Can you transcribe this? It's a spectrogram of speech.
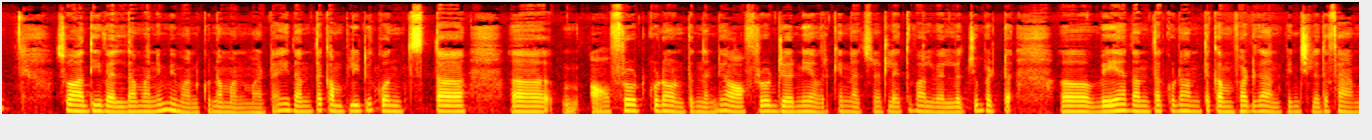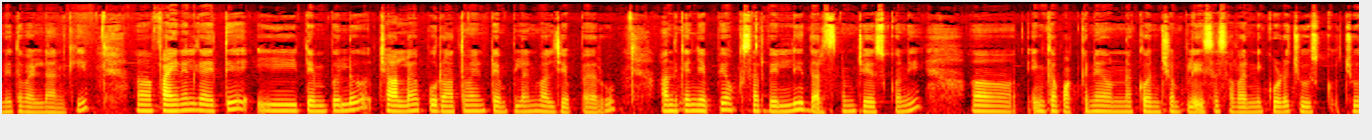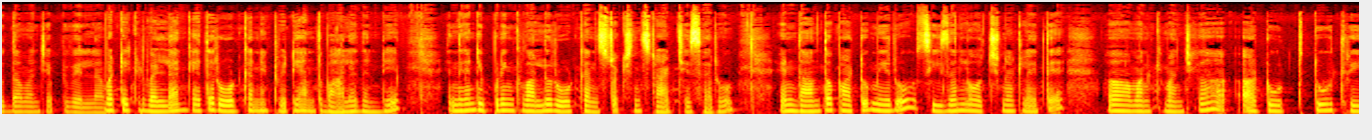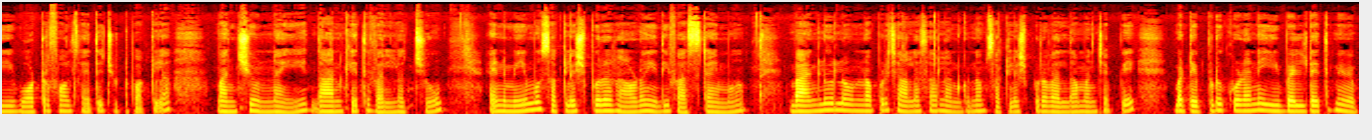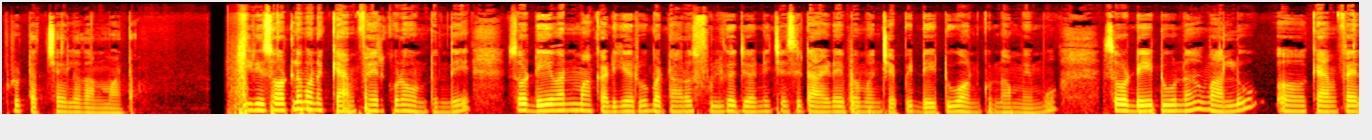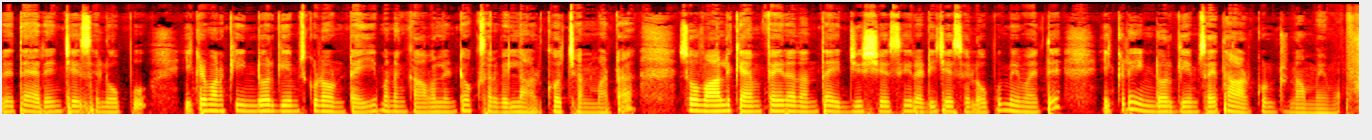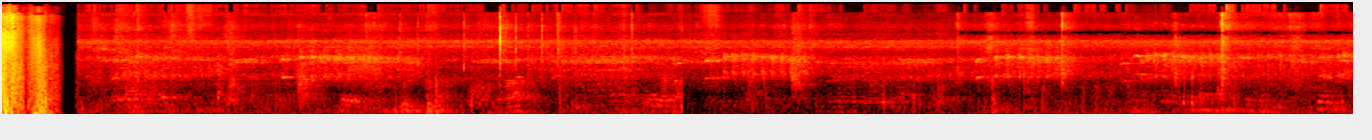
సో అది వెళ్దామని మేము అనుకున్నాం అనమాట ఇదంతా కంప్లీట్గా కొంత ఆఫ్ రోడ్ కూడా ఉంటుందండి. ఆఫ్ రోడ్ జర్నీ ఎవరికైనా నచ్చినట్లయితే వాళ్ళు వెళ్ళొచ్చు. బట్ వే అదంతా కూడా అంత కంఫర్ట్గా అనిపించలేదు ఫ్యామిలీతో వెళ్ళడానికి. ఫైనల్గా అయితే ఈ టెంపుల్ చాలా పురాతనమైన టెంపుల్ అని వాళ్ళు చెప్పారు. అందుకని చెప్పి ఒకసారి వెళ్ళి దర్శనం చేసుకొని ఇంకా పక్కనే ఉన్న కొంచెం ప్లేసెస్ అవన్నీ కూడా చూసుకో చూద్దామని చెప్పి వెళ్ళాం. బట్ ఇక్కడ వెళ్ళడానికి అయితే రోడ్ కనెక్టివిటీ అంత బాగాలేదండి ఎందుకంటే ఇప్పుడు ఇంక వాళ్ళు రోడ్ కన్స్ట్రక్షన్ స్టార్ట్ చేశారు. అండ్ దాంతోపాటు మీరు సీజన్లో వచ్చినట్లయితే మనకి మంచిగా two two three waterfalls అయితే చుట్టుపక్కల మంచి ఉన్నాయి. దానికైతే వెళ్ళొచ్చు. అండ్ మేము సకలేష్పుర రావడం ఇది ఫస్ట్ టైం బెంగళూరులో ఉన్నప్పుడు చాలాసార్లు అనుకున్నాం సకలేష్పుర వెళ్దామని చెప్పి. బట్ ఎప్పుడు కూడా ఈ బెల్ట్ అయితే మేము ఎప్పుడు టచ్ చేయలేదు అనమాట ఈ రిసార్ట్లో మనకు క్యాంప్ ఫైర్ కూడా ఉంటుంది. సో డే వన్ మాకు అడిగారు. బట్ ఆ రోజు ఫుల్గా జర్నీ చేసి టైర్డ్ అయిపోయామని చెప్పి డే టూ అనుకున్నాం మేము. సో డే టూన వాళ్ళు క్యాంప్ ఫైర్ అయితే అరేంజ్ చేసేలోపు ఇక్కడ మనకి ఇండోర్ గేమ్స్ కూడా ఉంటాయి. మనం కావాలంటే ఒకసారి వెళ్ళి ఆడుకోవచ్చు అనమాట సో వాళ్ళు క్యాంప్ ఫైర్ అదంతా అడ్జస్ట్ చేసి రెడీ చేసేలోపు మేమైతే ఇక్కడ ఇండోర్ గేమ్స్ అయితే ఆడుకుంటున్నాం మేము.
